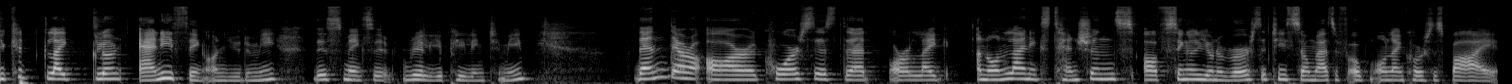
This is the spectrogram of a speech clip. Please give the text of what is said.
you could like learn anything on udemy this makes it really appealing to me then there are courses that are like an online extensions of single universities, so massive open online courses by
